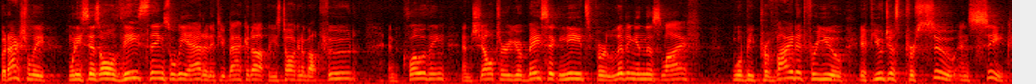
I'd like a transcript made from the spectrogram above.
But actually, when he says all these things will be added, if you back it up, he's talking about food, and clothing and shelter, your basic needs for living in this life will be provided for you if you just pursue and seek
